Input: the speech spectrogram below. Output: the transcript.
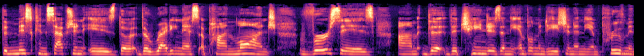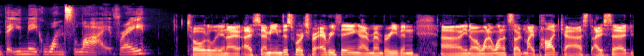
the misconception is the the readiness upon launch versus um, the the changes and the implementation and the improvement that you make once live, right? Totally. And I, I, I, mean, this works for everything. I remember even, uh, you know, when I wanted to start my podcast, I said,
